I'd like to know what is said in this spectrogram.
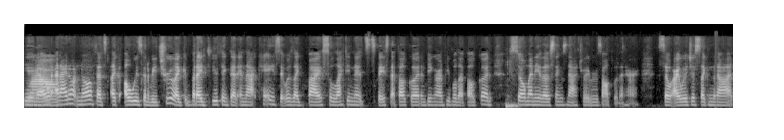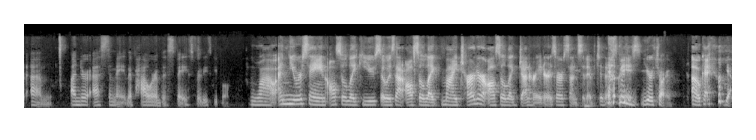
you wow. know and i don't know if that's like always going to be true like but i do think that in that case it was like by selecting a space that felt good and being around people that felt good so many of those things naturally resolved within her so i would just like not um, underestimate the power of this space for these people Wow. And you were saying also like you, so is that also like my chart or also like generators are sensitive to this space? Your chart. Oh, okay. yeah.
